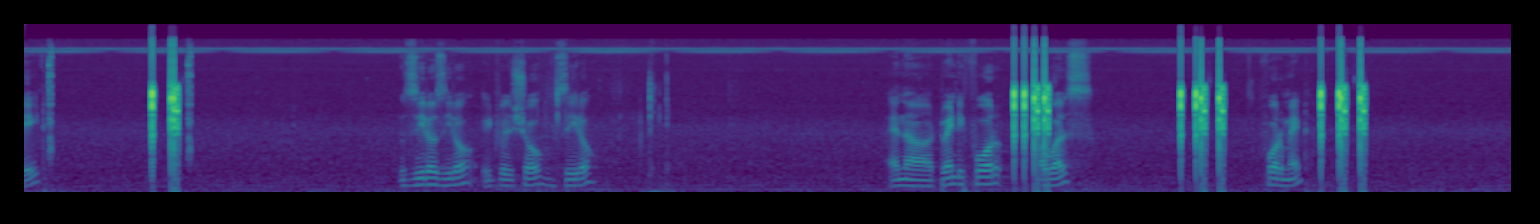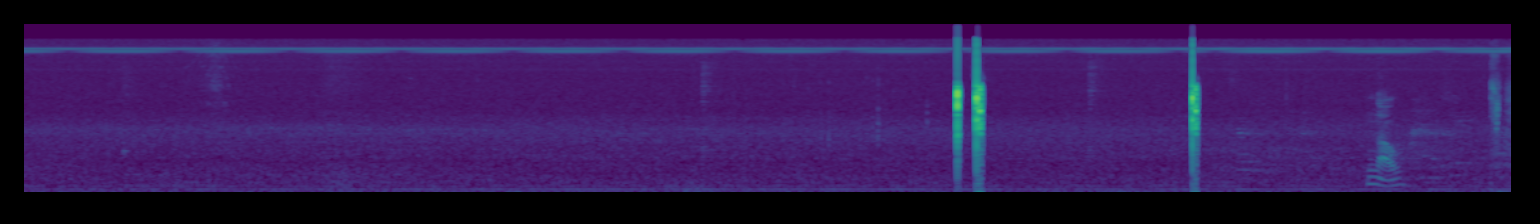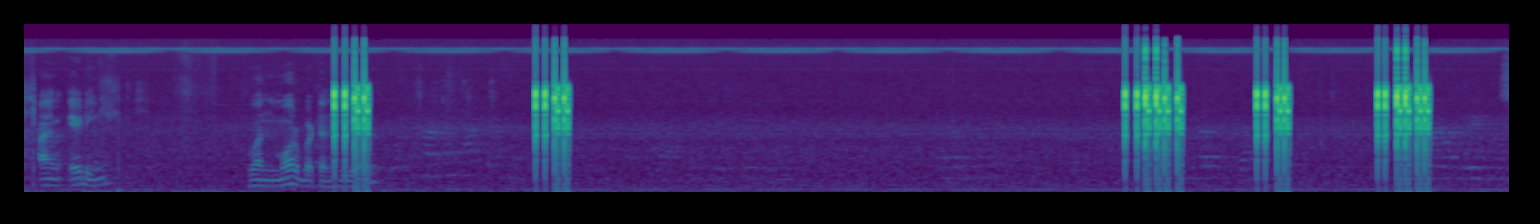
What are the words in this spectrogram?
Selecting any date? 0 0 it will show 0 and uh, 24 hours format now I am adding one more button here.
